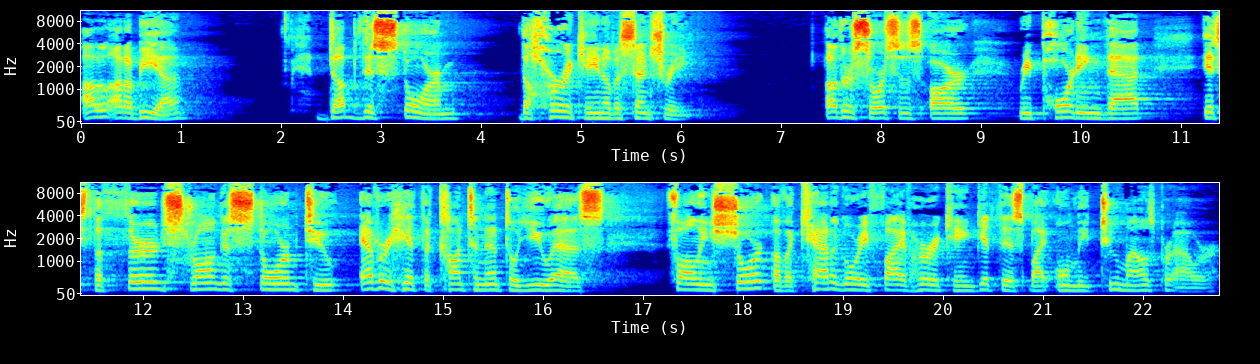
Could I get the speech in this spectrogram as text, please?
Al Arabiya dubbed this storm the hurricane of a century. Other sources are reporting that it's the third strongest storm to ever hit the continental U.S., falling short of a category five hurricane, get this, by only two miles per hour.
